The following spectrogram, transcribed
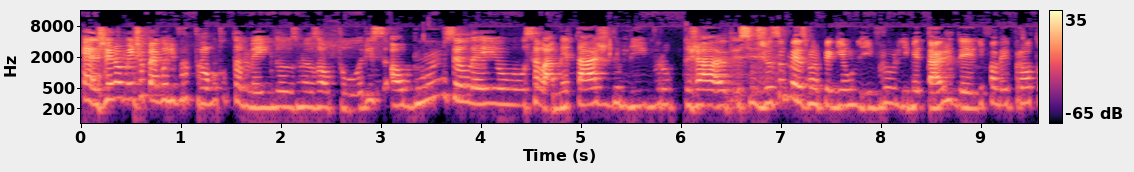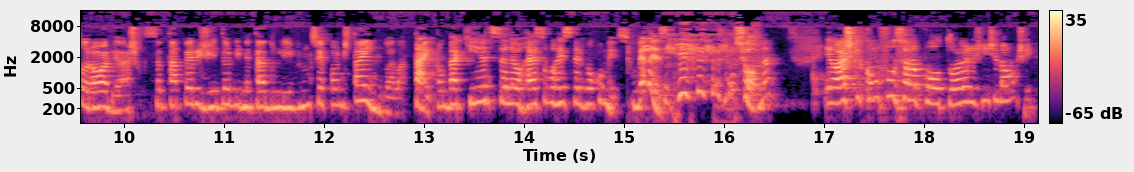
É, geralmente eu pego o livro pronto também dos meus autores. Alguns eu leio, sei lá, metade do livro. Já, esses dias eu mesmo eu peguei um livro, li metade dele e falei pro autor: olha, acho que você tá perdido, eu li metade do livro, não sei pra onde tá indo. Ela, tá, então daqui antes de você ler o resto, eu vou reescrever o começo. Beleza, funciona. Eu acho que como funciona pro autor, a gente dá um jeito.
